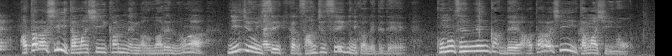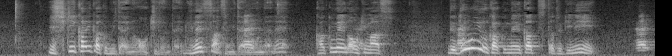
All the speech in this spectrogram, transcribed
い。新しい魂観念が生まれるのが21世紀から30世紀にかけてでこの1000年間で新しい魂の意識改革みたいのが起きるんだよルネッサンスみたいなもんだよね。革命が起きます。でどういう革命かっつった時にはい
